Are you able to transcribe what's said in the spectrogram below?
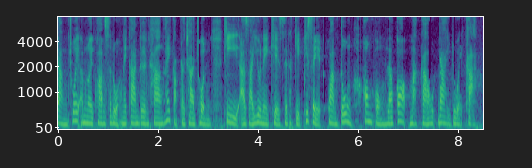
ยังช่วยอำนวยความสะดวกในการเดินทางให้กับประชาชน ที่อาศัยอยู่ในเขตเศรษฐกิจพิเศษกวางตุ้งฮ่องกงแล้วก็มาเก๊าได้ด้วยค่ะ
